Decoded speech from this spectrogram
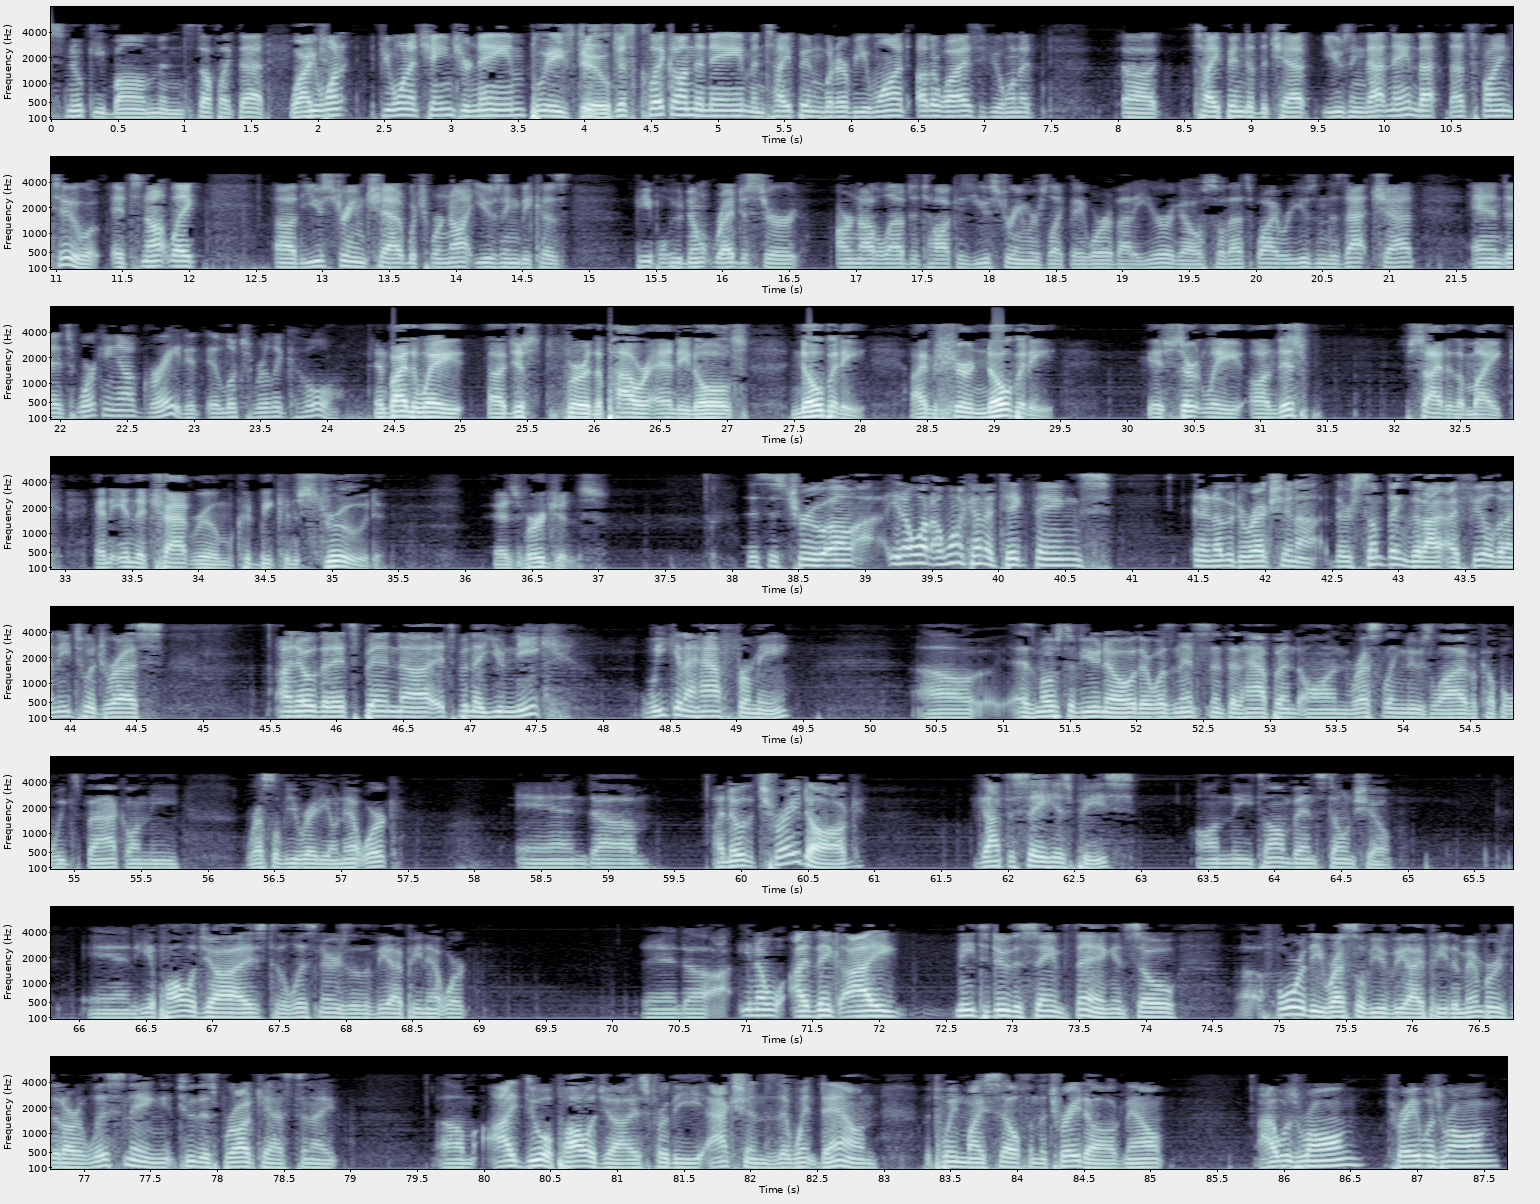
Snooky Bum and stuff like that. What? If you want, if you want to change your name, Please do. Just, just click on the name and type in whatever you want. Otherwise, if you want to uh, type into the chat using that name, that that's fine too. It's not like uh, the UStream chat, which we're not using because people who don't register are not allowed to talk as UStreamers like they were about a year ago. So that's why we're using the Xat chat, and uh, it's working out great. It, it looks really cool. And by the way, uh, just for the power Andy Knowles, nobody, I'm sure nobody, is certainly on this side of the mic and in the chat room could be construed as virgins. This is true. Um, you know what? I want to kind of take things in another direction. Uh, there's something that I, I feel that I need to address. I know that it's been uh, it's been a unique week and a half for me. Uh, as most of you know, there was an incident that happened on Wrestling News Live a couple weeks back on the WrestleView Radio Network, and um, I know that Trey Dog got to say his piece on the Tom Van Stone show and he apologized to the listeners of the VIP network. And uh, you know, I think I need to do the same thing. And so, uh, for the WrestleView VIP, the members that are listening to this broadcast tonight, um, I do apologize for the actions that went down between myself and the Trey Dog. Now, I was wrong. Trey was wrong.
